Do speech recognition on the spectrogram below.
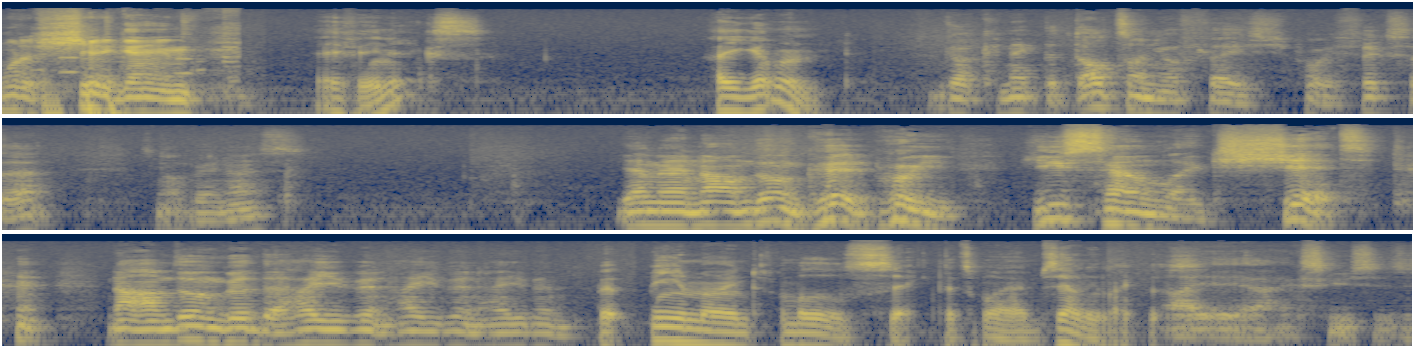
What a shit game. Hey Phoenix, how you going? You gotta connect the dots on your face. You should probably fix that. It's not very nice. Yeah, man, nah, I'm doing good, bro. You, you sound like shit. Nah, I'm doing good though. How you been? How you been? How you been? But be in mind, I'm a little sick. That's why I'm sounding like this. Ah, yeah, yeah. Excuses.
